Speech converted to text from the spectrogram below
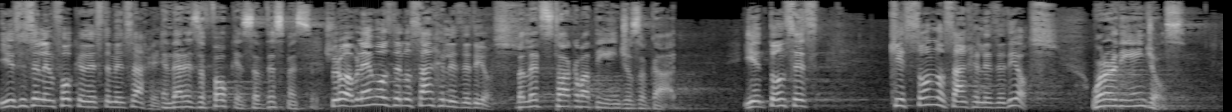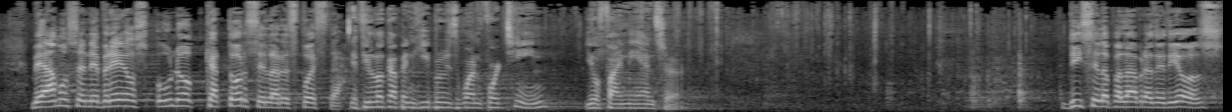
Y ese es el enfoque de este mensaje. And that is the focus of this message. Pero hablemos de los ángeles de Dios. But let's talk about the angels of God. Y entonces, ¿qué son los ángeles de Dios? What are the angels? Veamos en Hebreos 1.14 la respuesta. If you look up in Hebrews 1:14, you'll find the answer. Dice la palabra de Dios,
